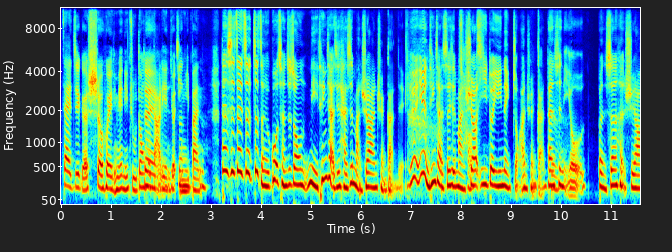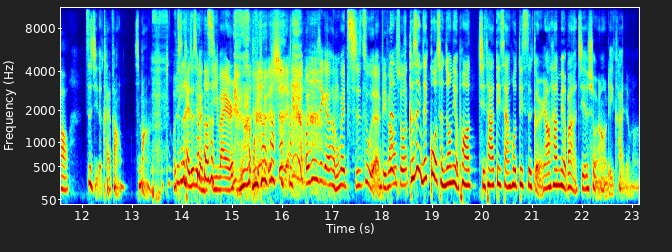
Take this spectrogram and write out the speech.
在这个社会里面，你主动会打猎，你就赢一半。但是在这这整个过程之中，你听起来其实还是蛮需要安全感的，因为因为你听起来是蛮需要一对一那种安全感，但是你又本身很需要自己的开放，是吗？我听起来就是个很机掰人，我觉得是，我就是一个很会吃醋的人。比方说，可是你在过程中，你有碰到其他第三或第四个人，然后他没有办法接受，然后离开的吗？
